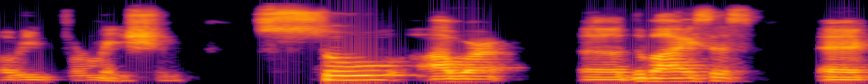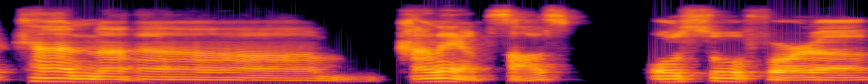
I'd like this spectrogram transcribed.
of information. So our uh, devices uh, can um, can help us also for uh,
